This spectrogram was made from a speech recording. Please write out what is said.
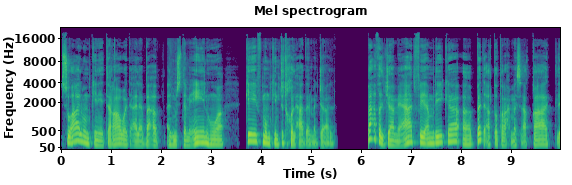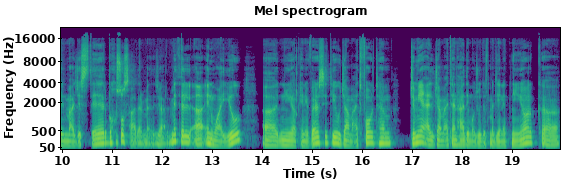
سؤال ممكن يتراود على بعض المستمعين هو كيف ممكن تدخل هذا المجال؟ بعض الجامعات في أمريكا آه، بدأت تطرح مساقات للماجستير بخصوص هذا المجال مثل NYU New York University وجامعة فوردهام جميع الجامعتين هذه موجودة في مدينة نيويورك آه،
